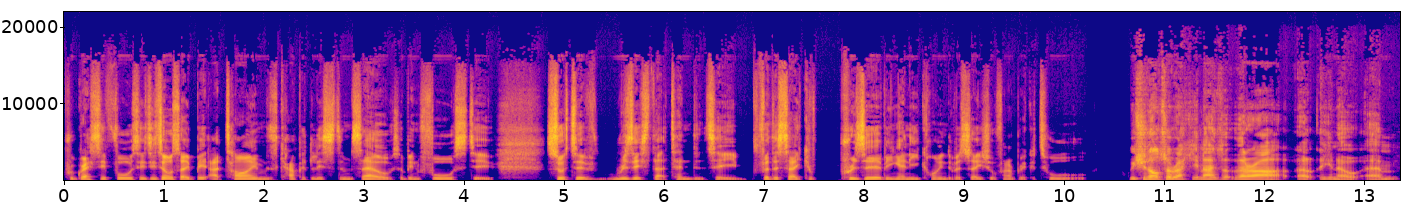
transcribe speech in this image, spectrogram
progressive forces. It's also been at times capitalists themselves have been forced to sort of resist that tendency for the sake of preserving any kind of a social fabric at all. We should also recognise that there are, uh, you know, um,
